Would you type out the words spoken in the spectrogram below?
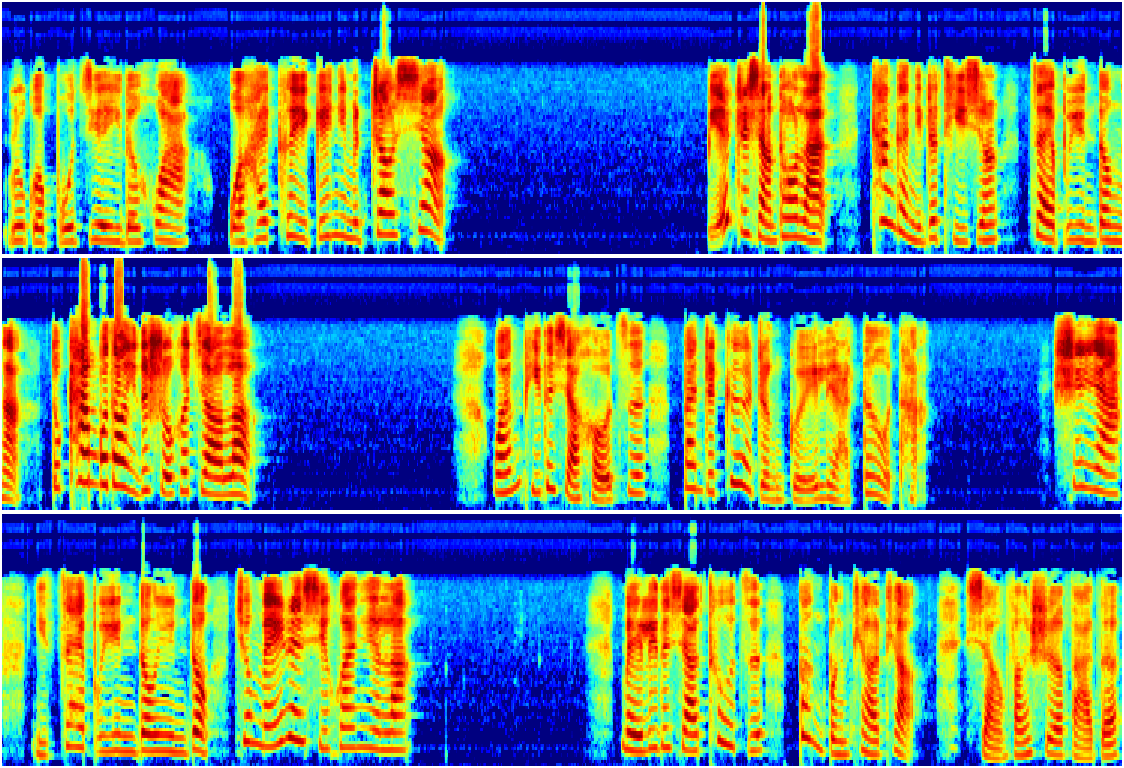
如果不介意的话，我还可以给你们照相。别只想偷懒。看看你这体型，再不运动啊，都看不到你的手和脚了。顽皮的小猴子扮着各种鬼脸逗他。是呀，你再不运动运动，就没人喜欢你了。美丽的小兔子蹦蹦跳跳，想方设法的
